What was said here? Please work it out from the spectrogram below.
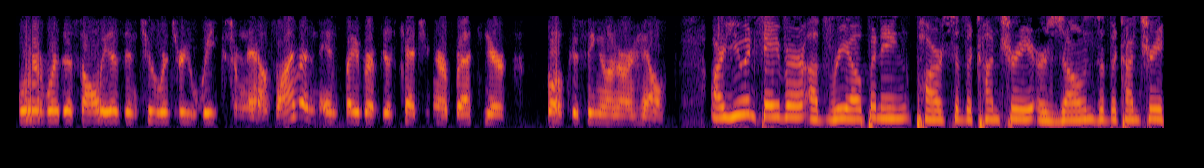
where where this all is in two or three weeks from now. So I'm in, in favor of just catching our breath here, focusing on our health. Are you in favor of reopening parts of the country or zones of the country?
